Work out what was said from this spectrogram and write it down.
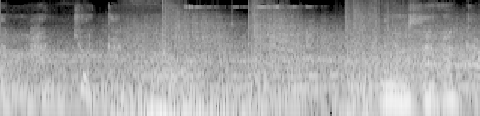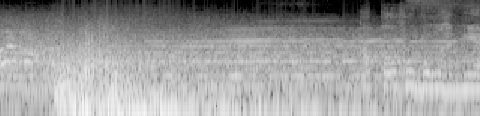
yang menghancurkan, menyengsarakan. Apa hubungannya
